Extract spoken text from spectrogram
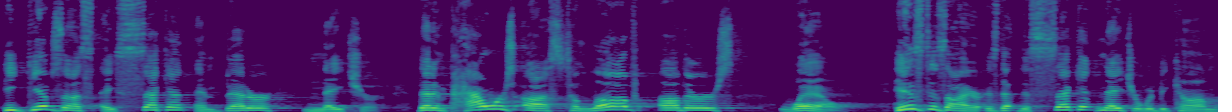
He gives us a second and better nature that empowers us to love others well. His desire is that this second nature would become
